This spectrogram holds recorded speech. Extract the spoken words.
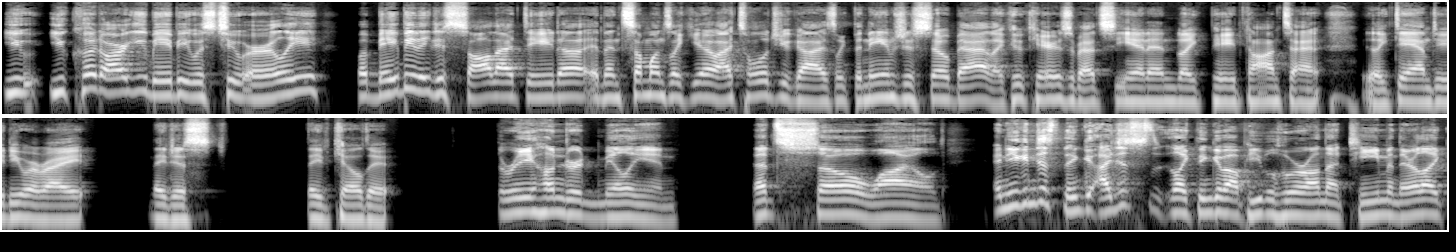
you you could argue maybe it was too early, but maybe they just saw that data and then someone's like, yo, I told you guys, like the name's just so bad. Like, who cares about CNN, like paid content? like, damn, dude, you were right. They just, they killed it. 300 million. That's so wild. And you can just think, I just like think about people who are on that team and they're like,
